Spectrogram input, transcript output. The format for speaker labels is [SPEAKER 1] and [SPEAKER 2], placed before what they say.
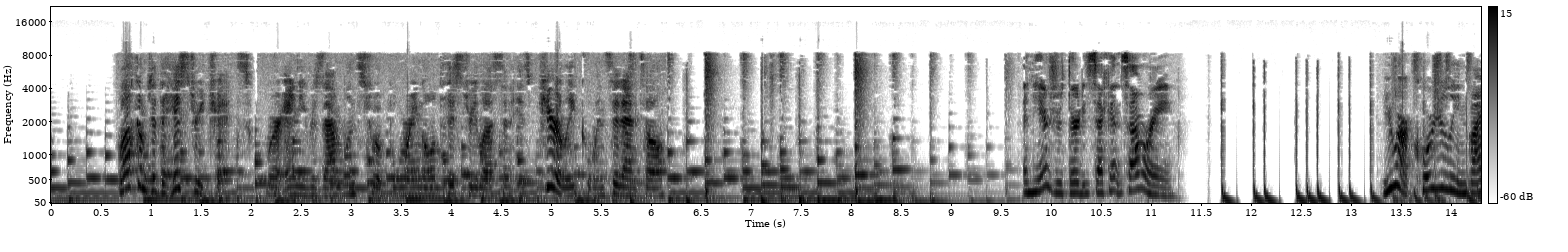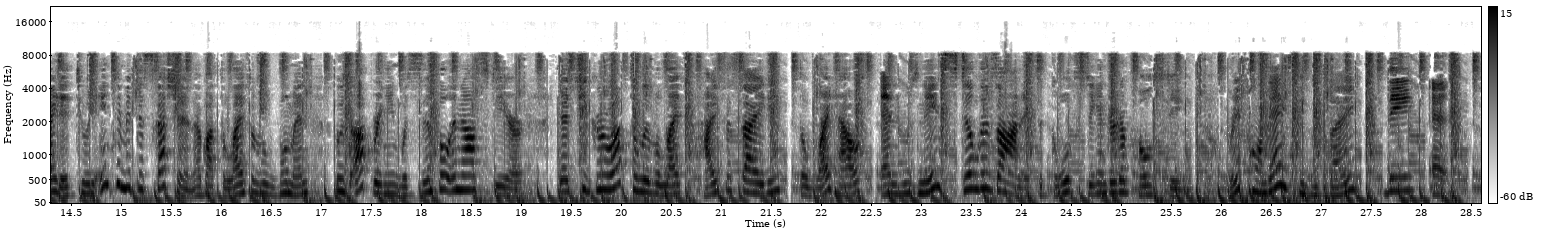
[SPEAKER 1] Welcome to the History Chicks, where any resemblance to a boring old history lesson is purely coincidental.
[SPEAKER 2] And here's your 30 second summary.
[SPEAKER 1] You are cordially invited to an intimate discussion about the life of a woman whose upbringing was simple and austere, yet she grew up to live a life of high society, the White House, and whose name still lives on as the gold standard of hosting. Répondez, s'il vous plaît.
[SPEAKER 2] The end.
